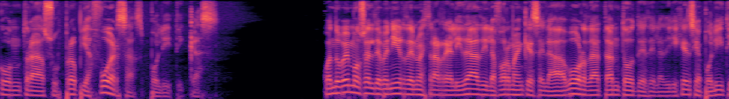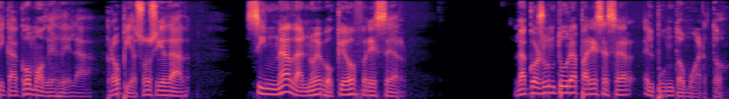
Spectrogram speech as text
contra sus propias fuerzas políticas. Cuando vemos el devenir de nuestra realidad y la forma en que se la aborda tanto desde la dirigencia política como desde la propia sociedad, sin nada nuevo que ofrecer, la coyuntura parece ser el punto muerto.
